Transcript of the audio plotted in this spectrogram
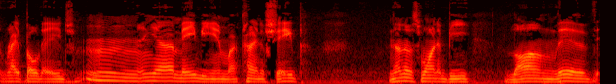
ripe old age. Mm, yeah, maybe. In what kind of shape? None of us want to be long lived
